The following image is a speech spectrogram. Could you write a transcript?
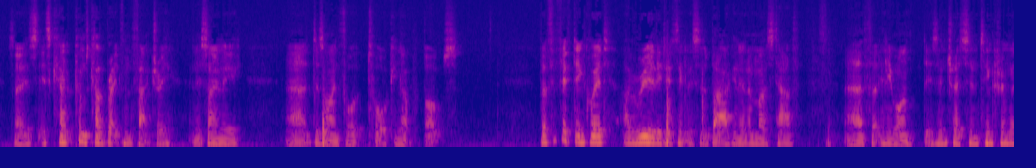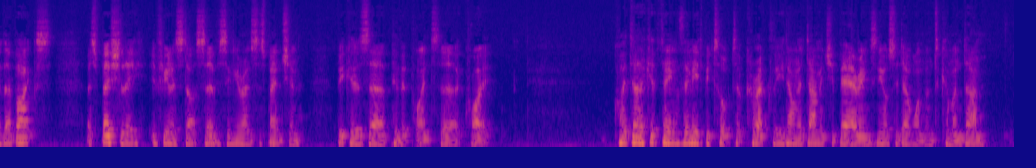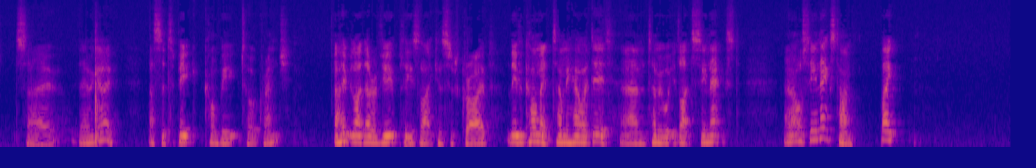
So it's, it's comes calibrated from the factory and it's only uh, designed for torquing up bolts. But for 15 quid, I really do think this is a bargain and a must have uh, for anyone that is interested in tinkering with their bikes, especially if you're going to start servicing your own suspension because uh, pivot points are quite quite delicate things. They need to be torqued up correctly. You don't want to damage your bearings and you also don't want them to come undone. So there we go. That's the Topeak Combi Torque Wrench. I hope you liked that review. Please like and subscribe. Leave a comment. Tell me how I did. Um, tell me what you'd like to see next. And I'll see you next time. Bye.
